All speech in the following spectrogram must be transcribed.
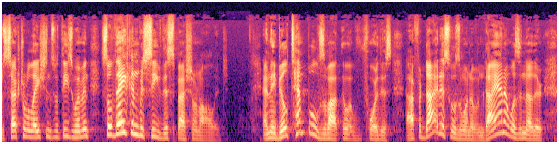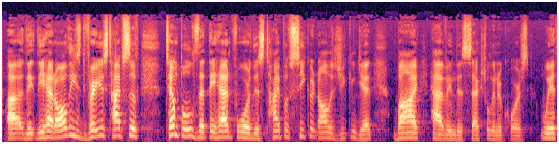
sexual relations with these women so they can receive this special knowledge. And they built temples about, uh, for this. Aphrodite was one of them. Diana was another. Uh, they, they had all these various types of temples that they had for this type of secret knowledge you can get by having this sexual intercourse with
